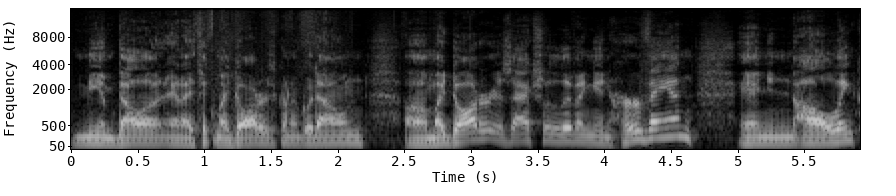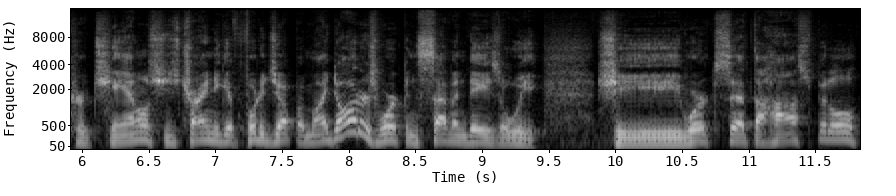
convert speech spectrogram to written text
me and Bella, and I think my daughter's gonna go down. Uh, my daughter is actually living in her van, and I'll link her channel. She's trying to get footage up, and my daughter's working seven days a week. She works at the hospital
